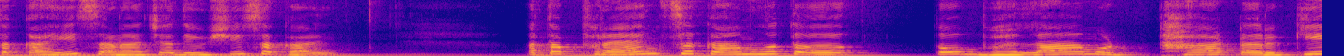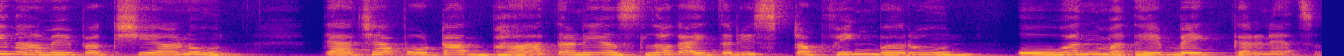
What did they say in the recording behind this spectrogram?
तर काही सणाच्या दिवशी सकाळी. आता फ्रँकचं काम होतं तो भला मोठा टर्की नामे पक्षी आणून त्याच्या पोटात भात आणि असलं काहीतरी स्टफिंग भरून ओव्हनमध्ये बेक करण्याचं.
